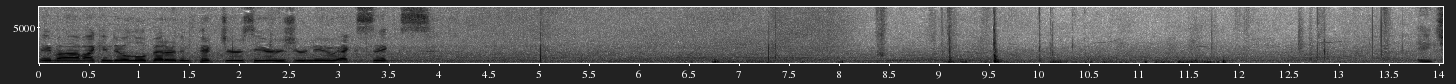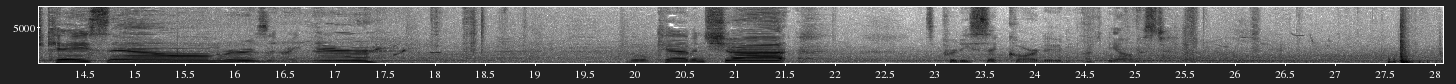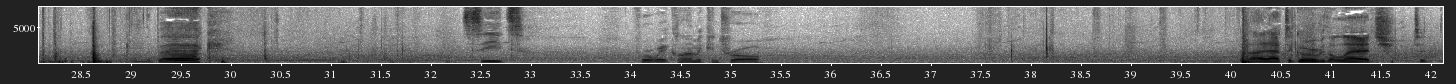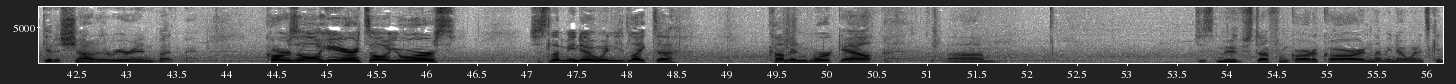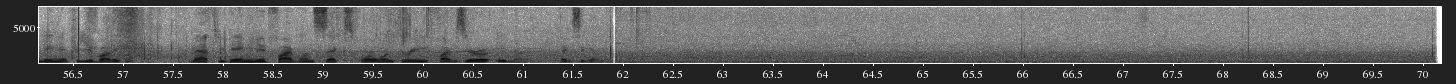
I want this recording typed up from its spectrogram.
Hey Bob, I can do a little better than pictures. Here's your new X6. HK sound, where is it? Right there. Little cabin shot. It's a pretty sick car, dude. To be honest. The back, seats, four-way climate control. And I'd have to go over the ledge to get a shot of the rear end, but car's all here. It's all yours. Just let me know when you'd like to come and work out. Um, just move stuff from car to car and let me know when it's convenient for you, buddy. Matthew Damude, 516 413 5089. Thanks again.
